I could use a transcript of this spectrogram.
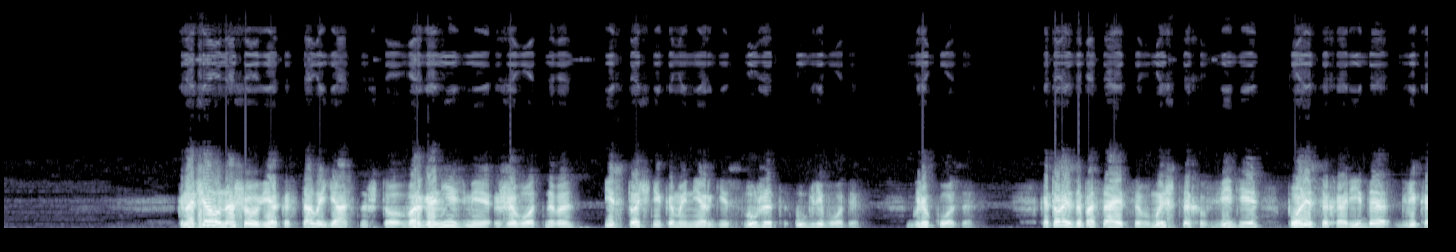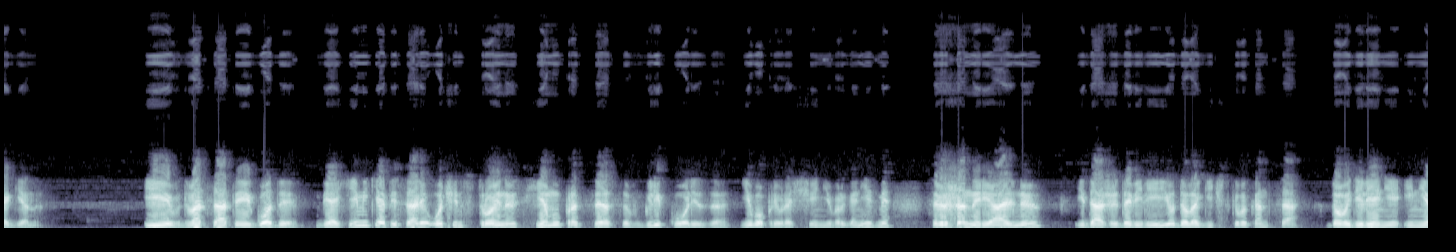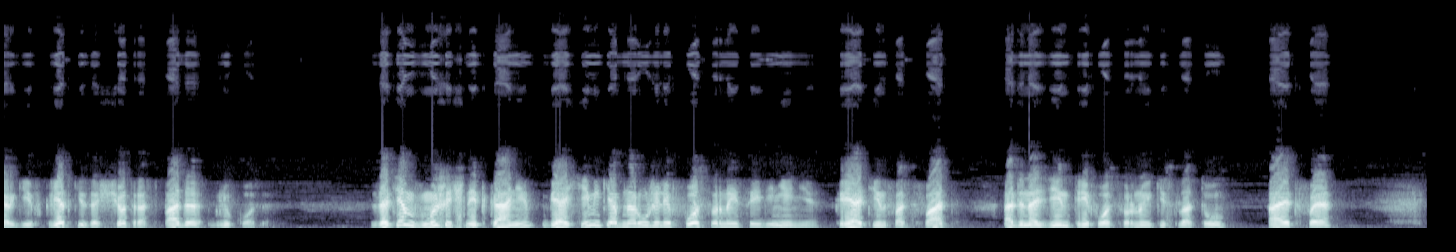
К началу нашего века стало ясно, что в организме животного источником энергии служат углеводы, глюкоза, которая запасается в мышцах в виде полисахарида гликогена. И в 20-е годы биохимики описали очень стройную схему процессов гликолиза, его превращения в организме, совершенно реальную, и даже довели ее до логического конца, до выделения энергии в клетке за счет распада глюкозы. Затем в мышечной ткани биохимики обнаружили фосфорные соединения, креатинфосфат, аденозин-трифосфорную кислоту, АЭТФ,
